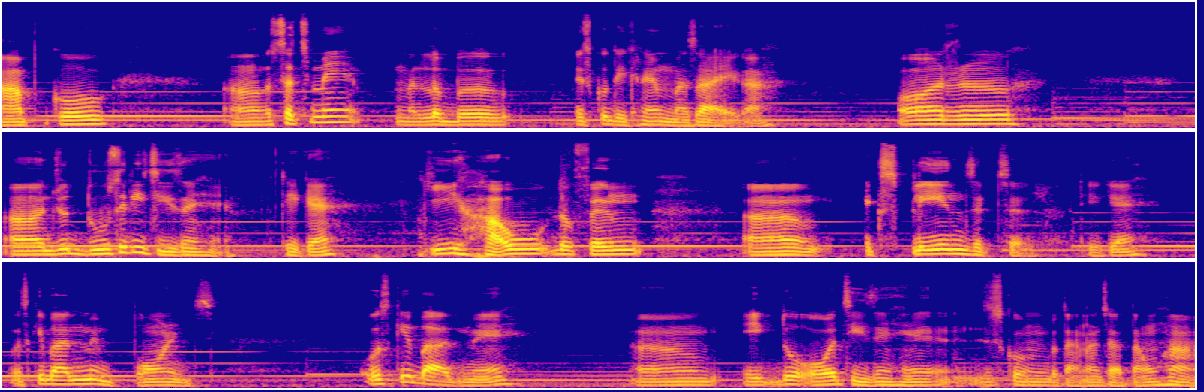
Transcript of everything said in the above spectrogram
आपको आ, सच में मतलब इसको देखने में मज़ा आएगा। और आ, जो दूसरी चीज़ें हैं ठीक है कि how the film explains it ठीक है? उसके बाद में बॉन्ड्स उसके बाद में एक दो और चीज़ें हैं जिसको मैं बताना चाहता हूँ। हाँ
